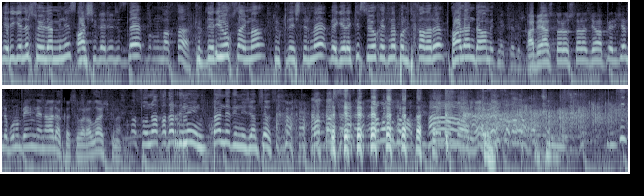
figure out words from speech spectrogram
geri gelir söylenmeniz arşivlerinizde bulunmakta. Kürtleri yok sayma, Türkleştirme ve gerekirse yok etme politikaları halen devam etmektedir. ha, beyaz toroslara cevap vereceğim de bunun benimle ne alakası var Allah aşkına? Ama sonuna kadar dinleyin. Ben de dinleyeceğim söz. tamam o zaman. tamam bari. Siz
